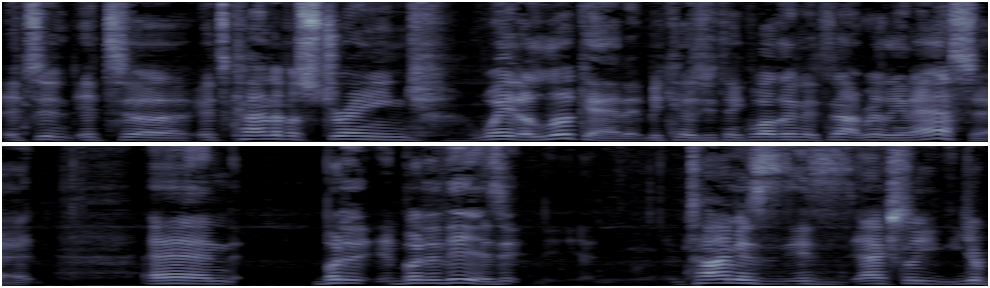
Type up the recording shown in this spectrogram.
it's an, it's a it's kind of a strange way to look at it because you think, well, then it's not really an asset, and but it but it is. It, time is is actually your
